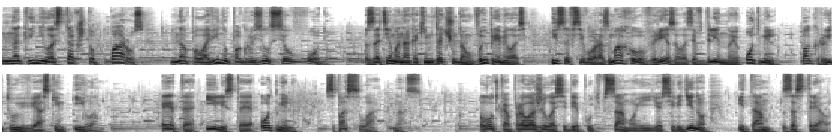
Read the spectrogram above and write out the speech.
накренилась так, что парус наполовину погрузился в воду. Затем она каким-то чудом выпрямилась и со всего размаху врезалась в длинную отмель, покрытую вязким илом. Эта илистая отмель спасла нас. Лодка проложила себе путь в самую ее середину и там застряла.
